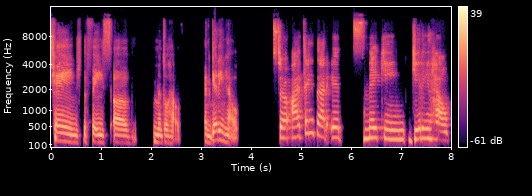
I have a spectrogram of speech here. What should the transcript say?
changed the face of mental health and getting help? So I think that it's making getting help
